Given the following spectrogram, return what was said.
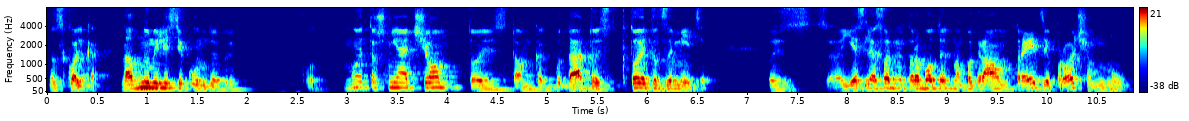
На сколько? На одну миллисекунду. Я говорю, ну это ж ни о чем, то есть там как бы, да, то есть кто это заметит? То есть э, если особенно это работает на бэкграунд трейде и прочем, ну,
